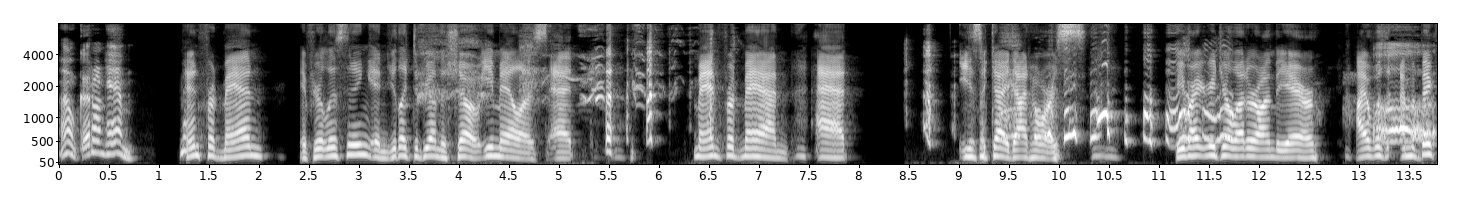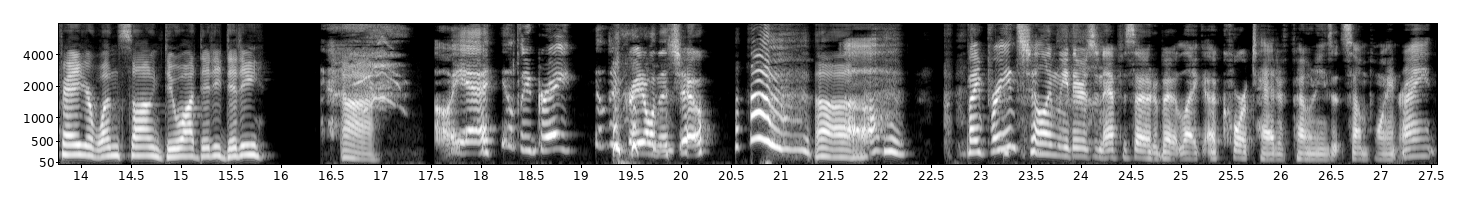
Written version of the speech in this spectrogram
Oh, good on him. Manfred Mann, if you're listening and you'd like to be on the show, email us at manfredman at isekai.horse. We might read your letter on the air. I was I'm a big fan of your one song, Doo Diddy Diddy. Ah. Oh yeah, he'll do great. He'll do great on this show. uh, Uh, my brain's telling me there's an episode about like a quartet of ponies at some point, right?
